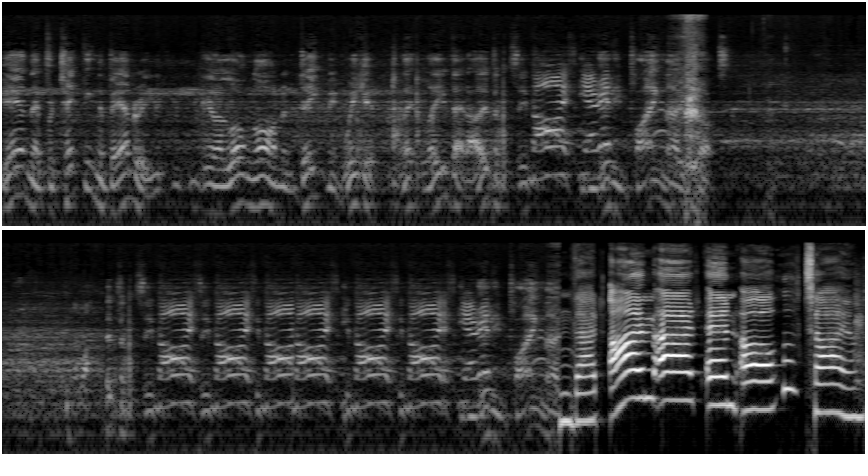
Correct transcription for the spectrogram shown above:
Yeah, and they're protecting the boundary, you know, long on and deep mid wicket. Let leave that open. See if Nice, you can get him playing those shots. That I'm at an all time.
